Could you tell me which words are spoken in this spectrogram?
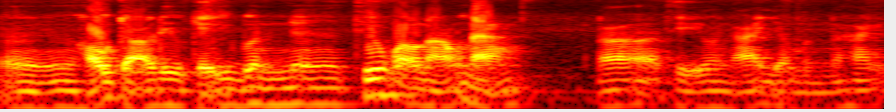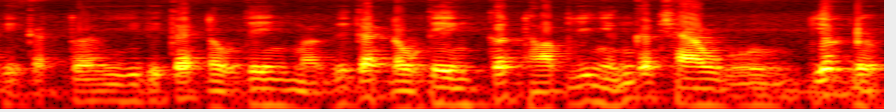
Ờ, hỗ trợ điều trị bên ờ, thiếu máu não nặng. Đó, thì hồi nãy giờ mình hai cái cách đó với cái cách đầu tiên mà cái cách đầu tiên kết hợp với những cách sau rất được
